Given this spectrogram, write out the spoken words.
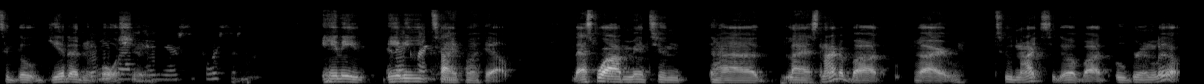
to go get an Anybody abortion. in your support system. Any any type of help. That's why I mentioned uh, last night about uh, two nights ago about Uber and Lyft.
